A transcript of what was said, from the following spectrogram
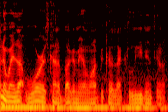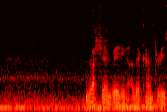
Anyway, that war is kind of bugging me a lot because that could lead into Russia invading other countries.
